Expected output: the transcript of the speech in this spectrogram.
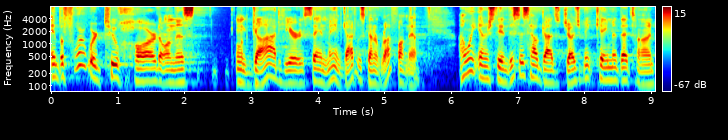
and before we're too hard on this, on God here saying, man, God was kind of rough on them. I want you to understand this is how God's judgment came at that time,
